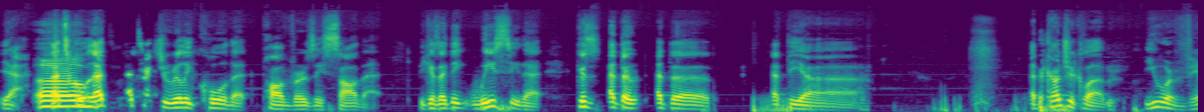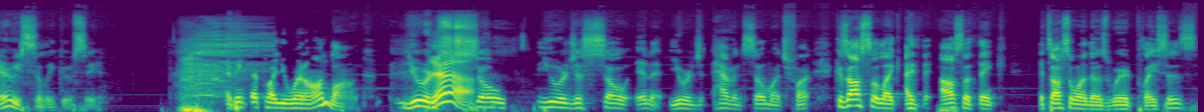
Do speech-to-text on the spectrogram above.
Yeah, that's cool. That's that's actually really cool that Paul Verzi saw that because I think we see that because at the at the at the uh at the country club you were very silly goosey. I think that's why you went on long. You were Yeah. so you were just so in it. You were having so much fun. Because also, like I th- also think it's also one of those weird places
